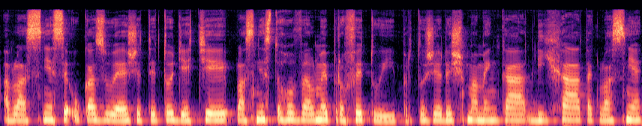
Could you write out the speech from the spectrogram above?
A vlastně se ukazuje, že tyto děti vlastně z toho velmi profitují, protože když maminka dýchá, tak vlastně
